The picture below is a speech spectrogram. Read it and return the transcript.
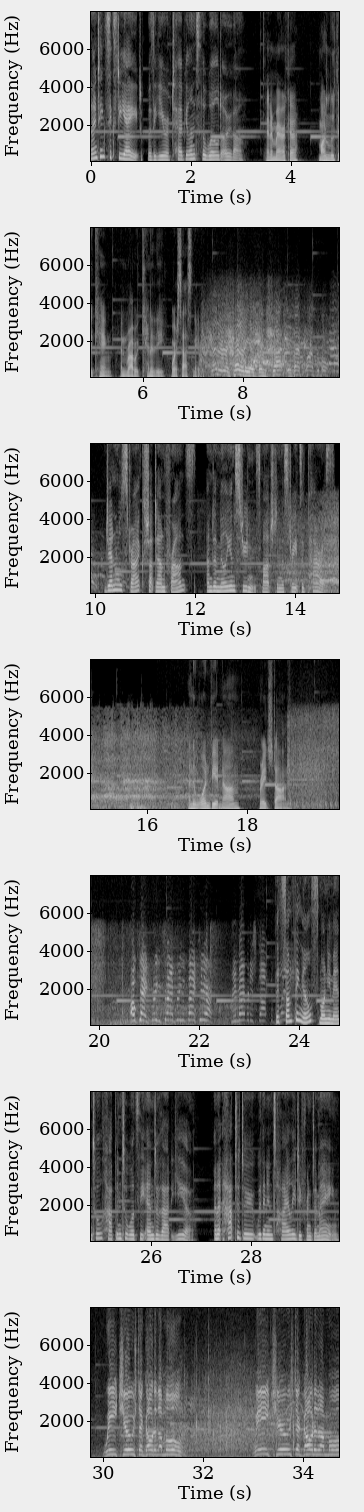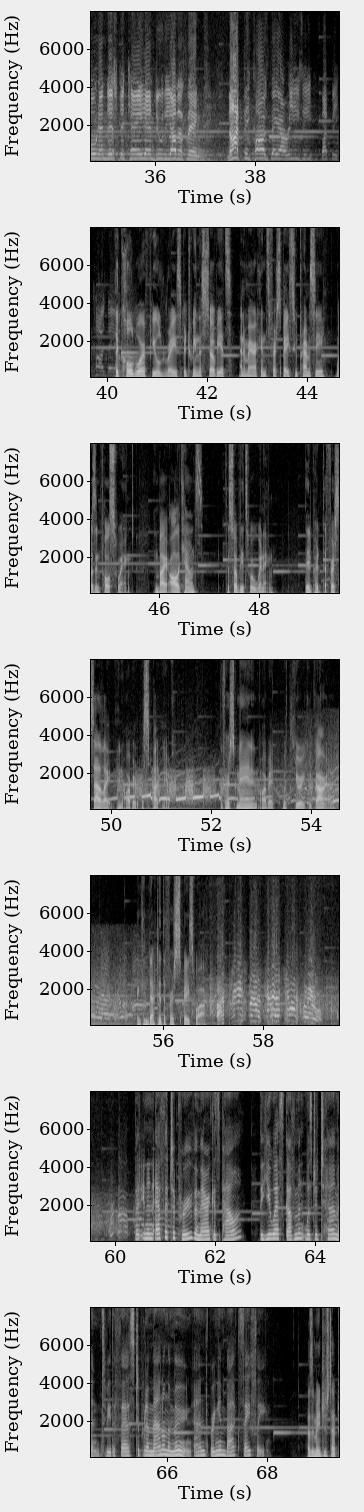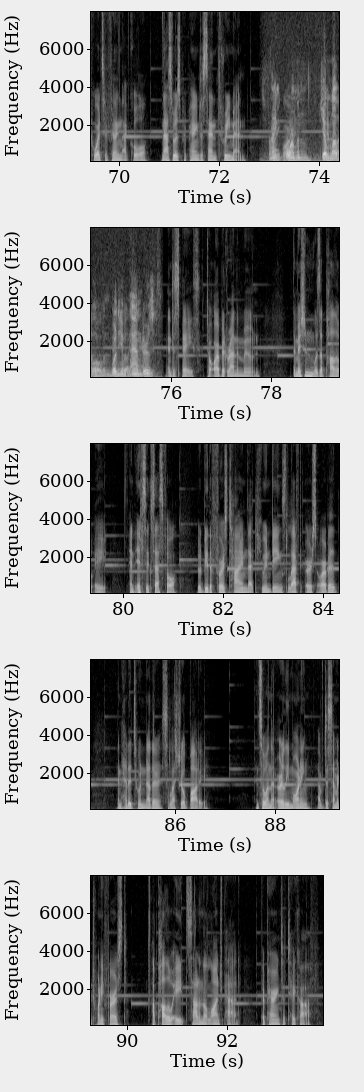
1968 was a year of turbulence the world over. In America, Martin Luther King and Robert Kennedy were assassinated. Senator Kennedy has been shot. Is that possible? General strikes shut down France, and a million students marched in the streets of Paris. And the war in Vietnam raged on. Okay, bring try and bring him back here. Remember to stop the But something else monumental happened towards the end of that year, and it had to do with an entirely different domain. We choose to go to the moon. We choose to go to the moon in this decade and do the other things. Not because they are easy, but because they The are. Cold War fueled race between the Soviets and Americans for space supremacy was in full swing. And by all accounts, the Soviets were winning. They'd put the first satellite in orbit with Sputnik, the first man in orbit with Yuri Gagarin, and conducted the first spacewalk. I'm pleased now to have for you. Without But in an effort to prove America's power, the US government was determined to be the first to put a man on the moon and bring him back safely. As a major step towards fulfilling that goal, NASA was preparing to send three men Frank Borman, Jim Lovell, and William Anders. into space to orbit around the moon. The mission was Apollo 8, and if successful, it would be the first time that human beings left Earth's orbit and headed to another celestial body. And so on the early morning of December 21st, Apollo 8 sat on the launch pad, preparing to take off.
